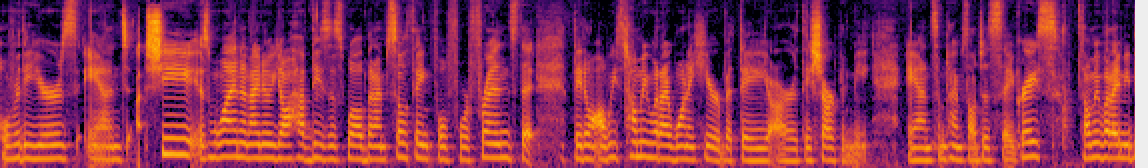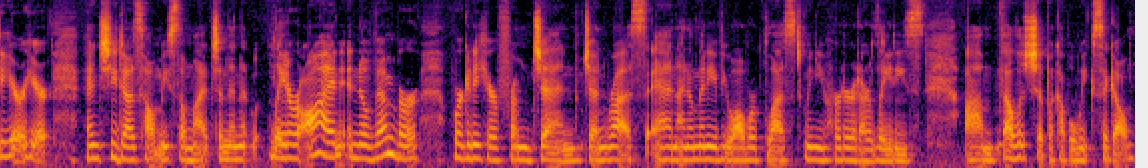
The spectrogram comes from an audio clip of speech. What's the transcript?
over the years. And she is one, and I know y'all have these as well, but I'm so thankful for friends that they don't always tell me what I want to hear, but they are, they sharpen me. And sometimes I'll just say, Grace, tell me what I need to hear here. And she does help me so much. And then later on in November, we're going to hear from Jen, Jen Russ. And I know many of you all were blessed when you heard her at our ladies' um, fellowship a couple weeks ago.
